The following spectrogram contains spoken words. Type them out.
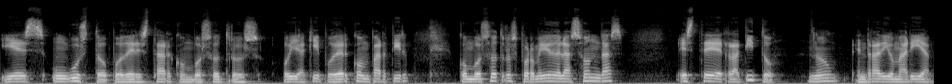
y es un gusto poder estar con vosotros hoy aquí, poder compartir con vosotros por medio de las ondas este ratito, ¿no? En Radio María,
